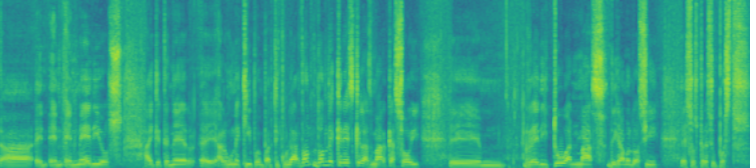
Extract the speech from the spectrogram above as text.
a- en, en- en medios, hay que tener eh, algún equipo en particular. ¿Dó- ¿Dónde crees que las marcas hoy eh, reditúan más, digámoslo así, esos presupuestos?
